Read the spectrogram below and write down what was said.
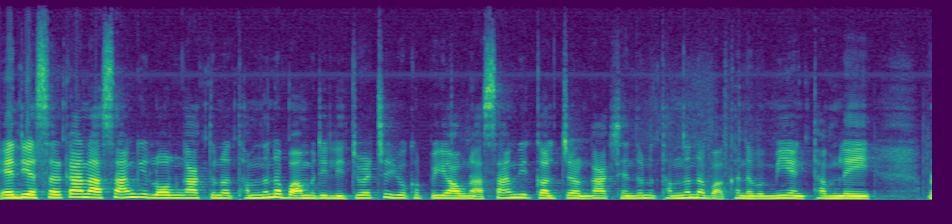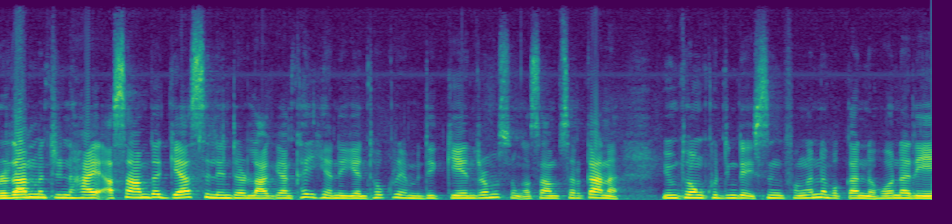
एनडीए सरकार असम की लोन गाक्तुना थमनब लिटरेचर योखप असम की कल्चर गाक सेंदुना थमनब अखनब मियंग थमले प्रधानमंत्री ने असम गैस सिलेंडर लाख यांखै हेन यंथोखरे केंद्र असम सरकार युमथों खुदिंग इसिंग फंगनब कन्न होनरे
